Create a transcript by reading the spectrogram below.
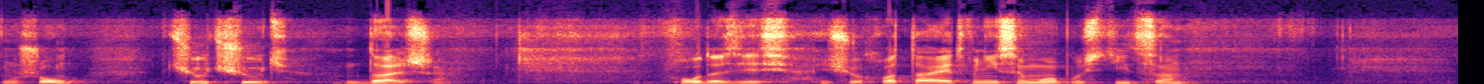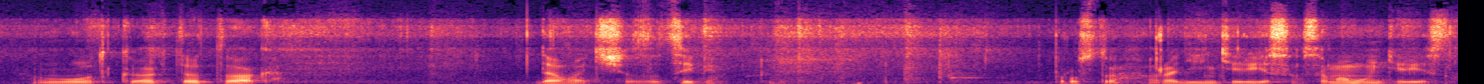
ушел чуть-чуть дальше. Хода здесь еще хватает вниз ему опуститься. Вот, как-то так. Давайте сейчас зацепим. Просто ради интереса, самому интересно.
